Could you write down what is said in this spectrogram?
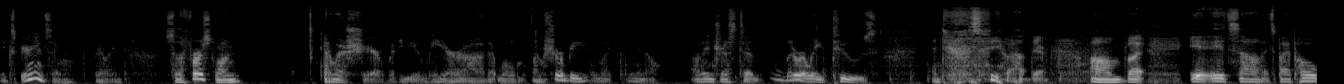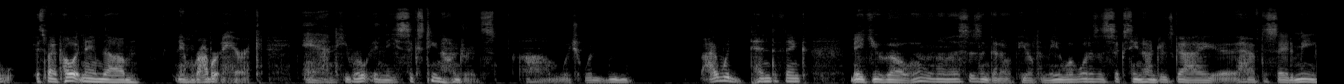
experiencing. So the first one I'm going to share with you here uh, that will, I'm sure, be like, you know, of interest to literally twos and twos of you out there. Um, but it, it's uh, it's by a poet, it's by a poet named um, named Robert Herrick, and he wrote in the 1600s, um, which would I would tend to think make you go, oh, this isn't going to appeal to me. Well, what does a 1600s guy uh, have to say to me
